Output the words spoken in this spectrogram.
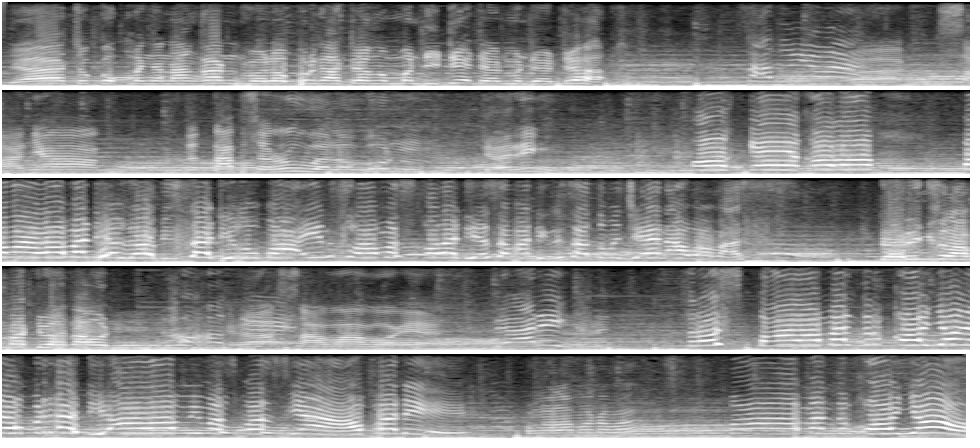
Ya cukup menyenangkan walaupun kadang mendidik dan mendadak. Satunya mas Uh, kesannya tetap seru walaupun daring. Oke kalau pengalaman dia nggak bisa dilupain selama sekolah di SMA Negeri 1 Mencari apa mas? Daring selama 2 tahun. Oke Ya sama pokoknya. Daring Terus pengalaman terkonyol yang dialami mas-masnya Apa nih? Pengalaman apa? Pengalaman terkonyol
